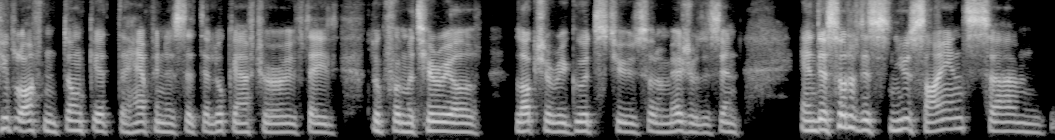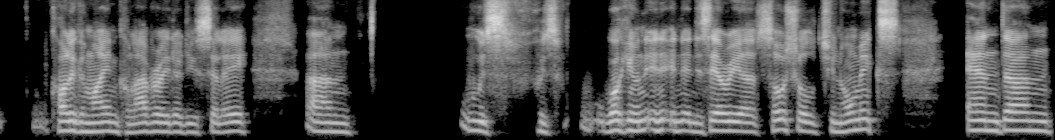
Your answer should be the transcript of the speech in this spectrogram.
people often don't get the happiness that they look after if they look for material luxury goods to sort of measure this in. And there's sort of this new science. Um, colleague of mine, collaborator at UCLA, um, who's who's working in, in, in, this area of social genomics, and um,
